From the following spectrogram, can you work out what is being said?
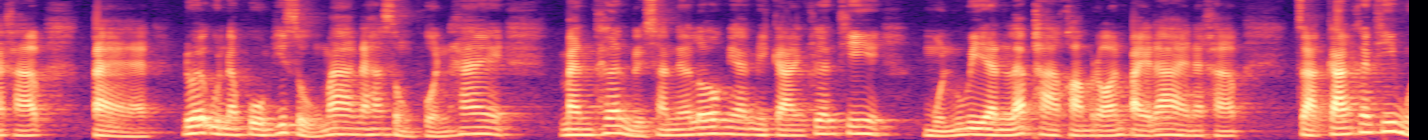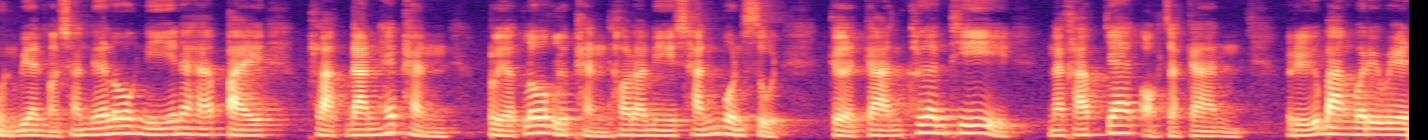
นะครับ แต่ด้วยอุณหภูมิที่สูงมากนะฮะส่งผลให้แมนเทิลหรือชั้นเนื้อโลกเนี่ยมีการเคลื่อนที่หมุนเวียนและพาความร้อนไปได้นะครับ จากการเคลื่อนที่หมุนเวียนของชั้นเนื้อโลกนี้นะฮะไปผลักดันให้แผ่นเปลือกโลกหรือแผ่นธรณีชั้นบนสุด เกิดการเคลื่อนที่นะครับแยกออกจากกัน หรือบางบริเวณ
